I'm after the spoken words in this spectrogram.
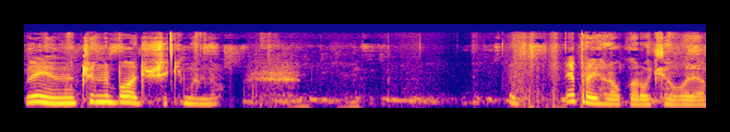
блин, нічого не бачу, які мене. Я проиграл, короче говоря.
